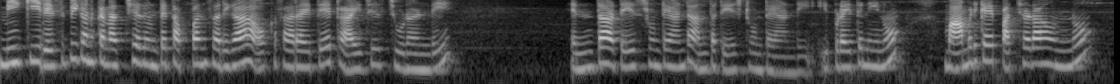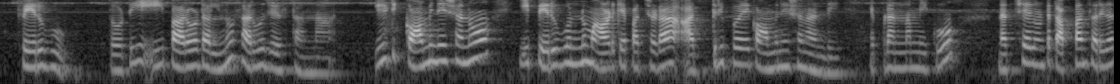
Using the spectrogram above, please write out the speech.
మీకు ఈ రెసిపీ కనుక నచ్చేది ఉంటే తప్పనిసరిగా ఒకసారి అయితే ట్రై చేసి చూడండి. ఎంత టేస్ట్ ఉంటాయంటే అంత టేస్ట్ ఉంటాయండి. ఇప్పుడైతే నేను మామిడికాయ పచ్చడా ఉన్ను పెరుగు తోటి ఈ పరోటాలను సర్వ్ చేస్తాను వీటి కాంబినేషను ఈ పెరుగును మామిడికాయ పచ్చడ అద్రిపోయే కాంబినేషన్ అండి. ఎప్పుడన్నా మీకు నచ్చేది ఉంటే తప్పనిసరిగా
